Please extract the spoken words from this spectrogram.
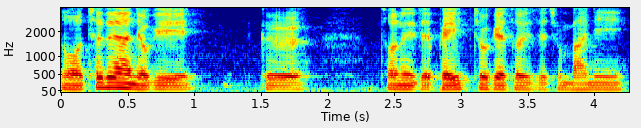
어, 최대한 여기 그 저는 이제 베이 쪽에서 이제 좀 많이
